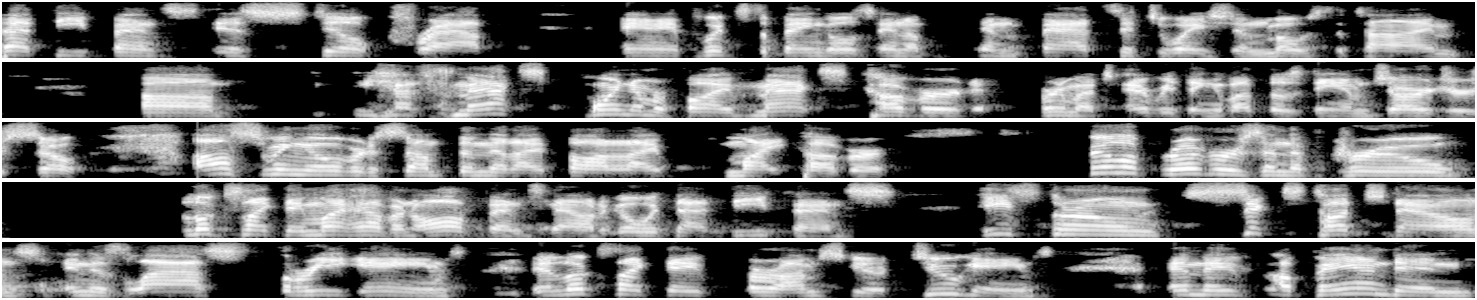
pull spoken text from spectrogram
that defense is still crap, and it puts the Bengals in a in a bad situation most of the time. Um, Max point number five. Max covered pretty much everything about those damn Chargers. So I'll swing over to something that I thought I might cover. Philip Rivers and the crew looks like they might have an offense now to go with that defense. He's thrown six touchdowns in his last three games. It looks like they've, or I'm scared, two games, and they've abandoned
